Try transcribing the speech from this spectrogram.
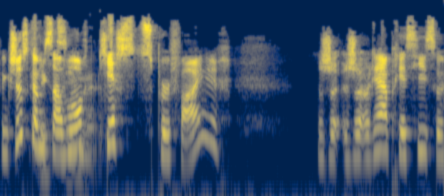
fait que juste comme savoir qu'est-ce que tu peux faire, j'aurais apprécié ça.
